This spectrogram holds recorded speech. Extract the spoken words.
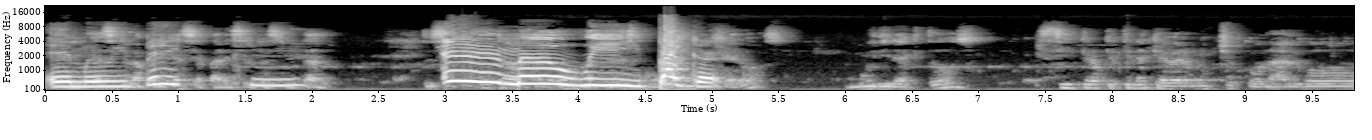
Emily Baker. Emily Baker. Muy directos. Sí, creo que tiene que ver mucho con algo.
